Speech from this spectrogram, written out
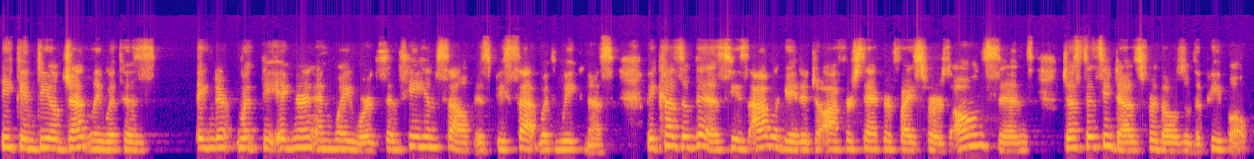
He can deal gently with his ignorant with the ignorant and wayward, since he himself is beset with weakness. Because of this, he is obligated to offer sacrifice for his own sins, just as he does for those of the people.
